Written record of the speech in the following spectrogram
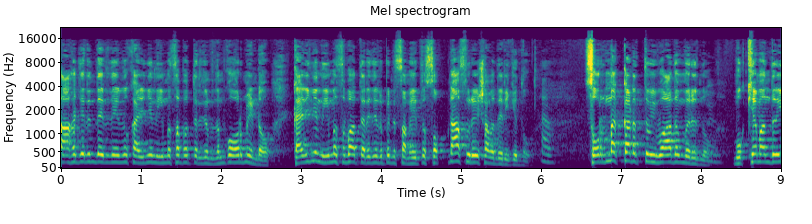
സാഹചര്യം തരുന്നതായിരുന്നു കഴിഞ്ഞ നിയമസഭാ തെരഞ്ഞെടുപ്പ്. നമുക്ക് ഓർമ്മയുണ്ടോ? കഴിഞ്ഞ നിയമസഭാ തെരഞ്ഞെടുപ്പിന്റെ സമയത്ത് സ്വപ്ന സുരേഷ് അവതരിക്കുന്നു. സ്വർണക്കടത്ത് വിവാദം വരുന്നു. മുഖ്യമന്ത്രി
